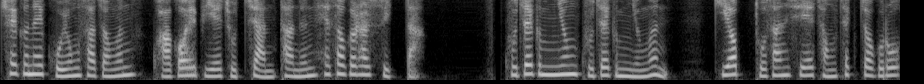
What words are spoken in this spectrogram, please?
최근의 고용 사정은 과거에 비해 좋지 않다는 해석을 할 수 있다. 구제금융 구제금융은 기업 도산 시에 정책적으로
